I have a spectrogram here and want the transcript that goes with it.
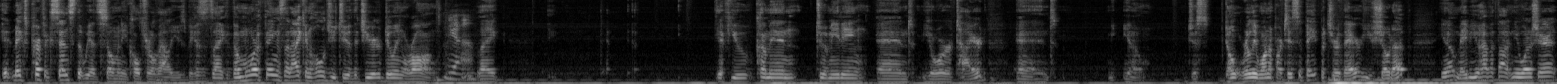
it makes perfect sense that we had so many cultural values because it's like the more things that I can hold you to that you're doing wrong. Yeah. Like if you come in to a meeting and you're tired and you know just don't really want to participate but you're there you showed up you know maybe you have a thought and you want to share it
